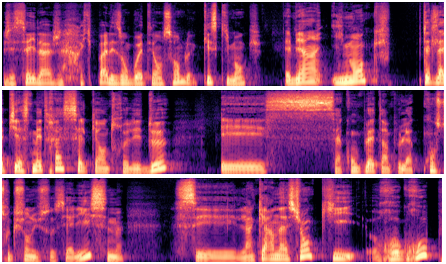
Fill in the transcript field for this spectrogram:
j'essaye là, j'arrive pas à les emboîter ensemble. Qu'est-ce qui manque? Eh bien, il manque peut-être la pièce maîtresse, celle qui est entre les deux, et ça complète un peu la construction du socialisme. C'est l'incarnation qui regroupe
